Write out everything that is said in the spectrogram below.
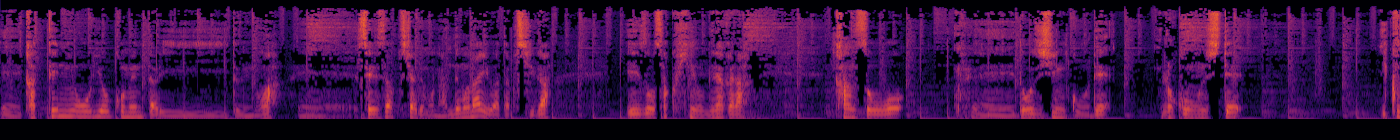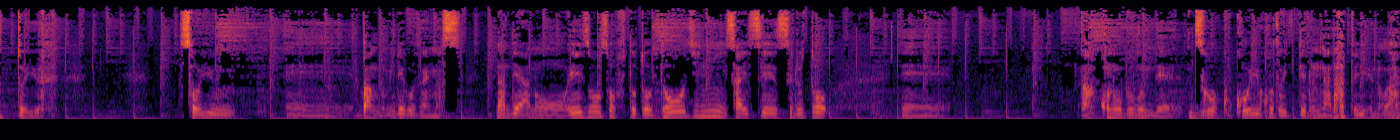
えー、勝手にオーディオコメンタリーというのは、えー、制作者でも何でもない私が映像作品を見ながら感想を、えー、同時進行で録音していくというそういう、えー、番組でございます。なんであの映像ソフトと同時に再生すると、えー、あこの部分ですごくこういうこと言ってるんだなというのが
